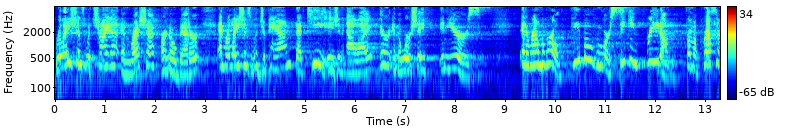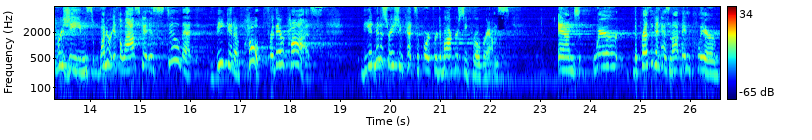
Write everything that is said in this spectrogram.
Relations with China and Russia are no better. And relations with Japan, that key Asian ally, they're in the worst shape in years. And around the world, people who are seeking freedom from oppressive regimes wonder if Alaska is still that beacon of hope for their cause. The administration cut support for democracy programs. And where the president has not been clear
